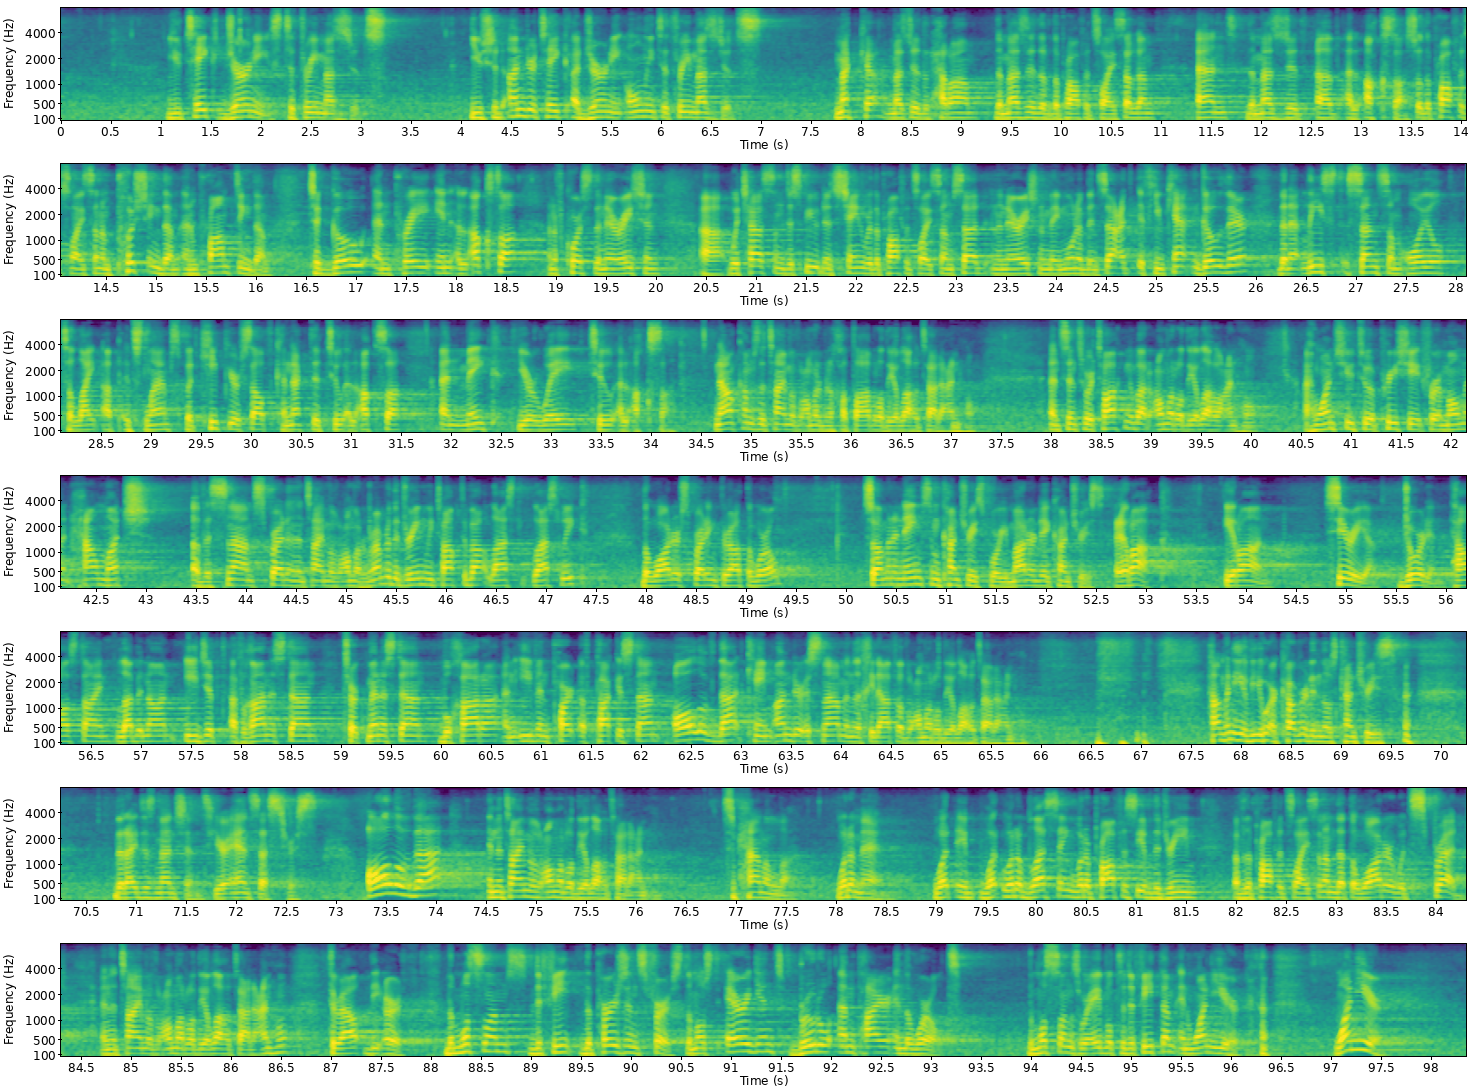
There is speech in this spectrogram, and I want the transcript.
You take journeys to three masjids. You should undertake a journey only to three masjids. Mecca, Masjid al-Haram, the masjid of the Prophet ﷺ, and the masjid of Al-Aqsa. So the Prophet ﷺ pushing them and prompting them to go and pray in Al-Aqsa. And of course the narration uh, which has some dispute in its chain where the Prophet ﷺ said in the narration of Maymuna bin Sa'ad, if you can't go there, then at least send some oil to light up its lamps, but keep yourself connected to Al-Aqsa and make your way to Al-Aqsa. Now comes the time of Umar bin Khattab radiallahu ta'ala anhu. And since we're talking about Umar radiallahu anhu, I want you to appreciate for a moment how much of Islam spread in the time of Umar. Remember the dream we talked about last, last week? The water spreading throughout the world? So I'm going to name some countries for you, modern day countries Iraq, Iran, Syria, Jordan, Palestine, Lebanon, Egypt, Afghanistan, Turkmenistan, Bukhara, and even part of Pakistan. All of that came under Islam in the Khilafah of Umar ta'ala anhu. How many of you are covered in those countries that I just mentioned, your ancestors? All of that in the time of Umar ta'ala anhu. Subhanallah. What a man. What a, what, what a blessing, what a prophecy of the dream of the Prophet ﷺ that the water would spread in the time of Umar radiallahu ta'ala anhu throughout the earth. The Muslims defeat the Persians first, the most arrogant, brutal empire in the world. The Muslims were able to defeat them in one year. one year.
